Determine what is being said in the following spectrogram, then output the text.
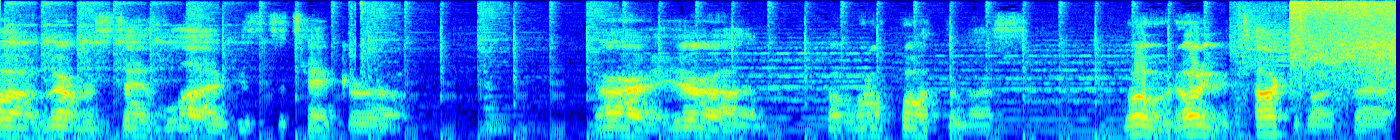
Whoever stays alive gets to take her out? Alright, you're on. But what about the rest? Whoa, don't even talk about that.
